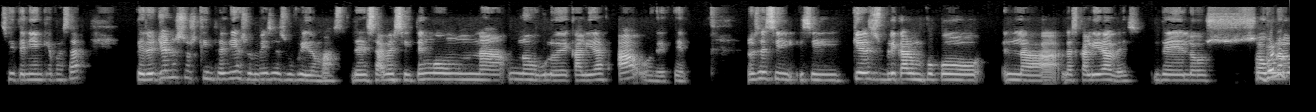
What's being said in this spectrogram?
si tenían que pasar, pero yo en esos 15 días hubiese sufrido más de saber si tengo una, un óvulo de calidad A o de C. No sé si, si quieres explicar un poco la- las calidades de los Bueno,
